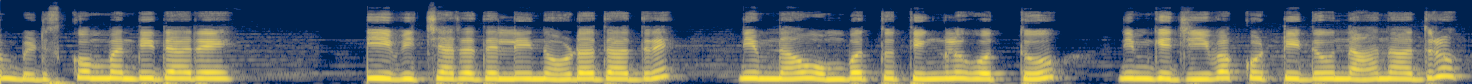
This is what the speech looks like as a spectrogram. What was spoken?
ಬಿಡಿಸ್ಕೊಂಬಂದಿದ್ದಾರೆ. ಈ ವಿಚಾರದಲ್ಲಿ ನೋಡೋದಾದ್ರೆ ನಿಮ್ನ ಒಂಬತ್ತು ತಿಂಗಳು ಹೊತ್ತು ನಿಮ್ಗೆ ಜೀವ ಕೊಟ್ಟಿದ್ದು ನಾನಾದ್ರೂ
